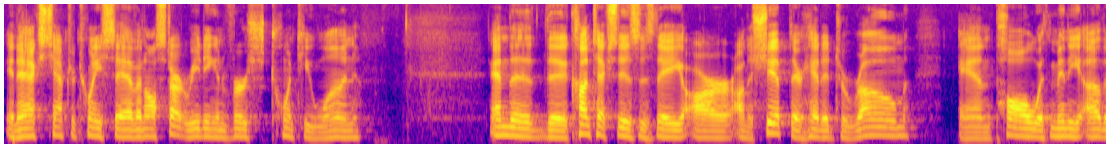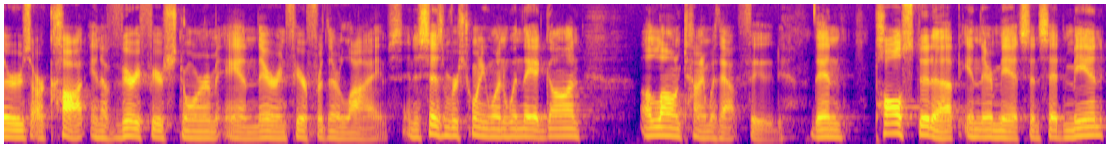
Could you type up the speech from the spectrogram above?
in Acts chapter 27. I'll start reading in verse 21. And the, the context is, is they are on a ship, they're headed to Rome, and Paul, with many others, are caught in a very fierce storm, and they're in fear for their lives. And it says in verse 21 when they had gone a long time without food, then Paul stood up in their midst and said, Men,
